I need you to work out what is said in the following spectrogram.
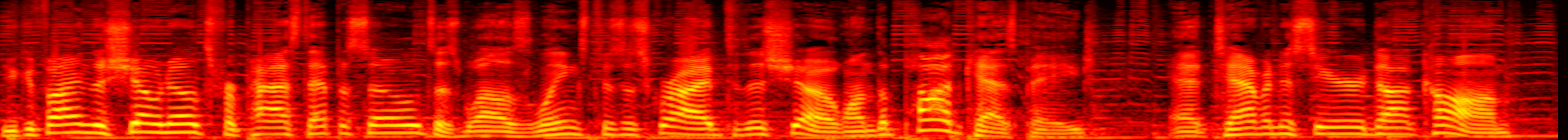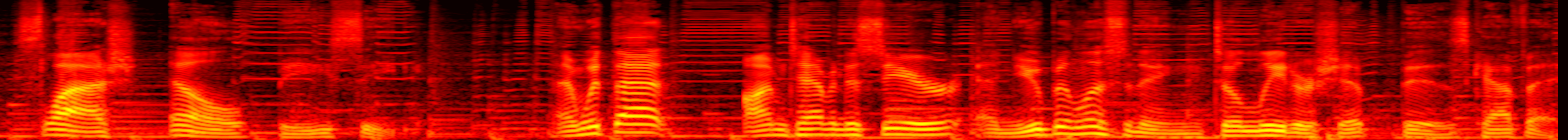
You can find the show notes for past episodes as well as links to subscribe to this show on the podcast page at tanveernaseer.com slash LBC. And with that, I'm Tanveer Naseer, and you've been listening to Leadership Biz Cafe.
